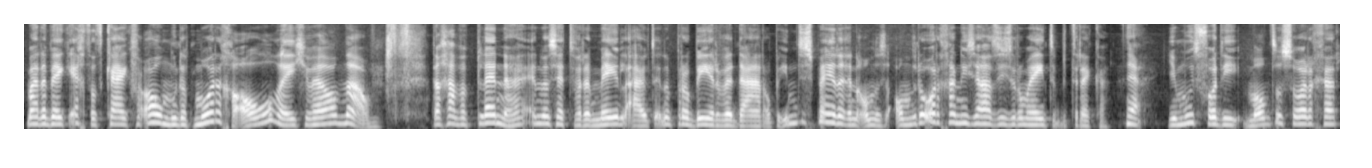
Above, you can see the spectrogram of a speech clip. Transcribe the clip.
Maar dan ben ik echt het kijken van... oh, moet dat morgen al, weet je wel? Nou, dan gaan we plannen en dan zetten we een mail uit... en dan proberen we daarop in te spelen... en anders andere organisaties eromheen te betrekken. Ja. Je moet voor die mantelzorger,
